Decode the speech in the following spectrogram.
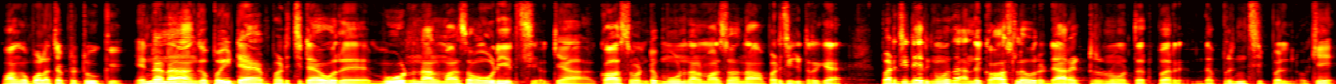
வாங்க போகலாம் சாப்டர் டூக்கு என்னன்னா அங்கே போயிட்டேன் படிச்சுட்டேன் ஒரு மூணு நாலு மாதம் ஓடிடுச்சு ஓகே காசு வந்துட்டு மூணு நாலு மாதம் நான் படிச்சுக்கிட்டு இருக்கேன். படிச்சுட்டே இருக்கும்போது அந்த காஸ்டில் ஒரு டேரக்டர்னு ஒருத்தர் இருப்பார் த பிரின்சிபல் ஓகே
